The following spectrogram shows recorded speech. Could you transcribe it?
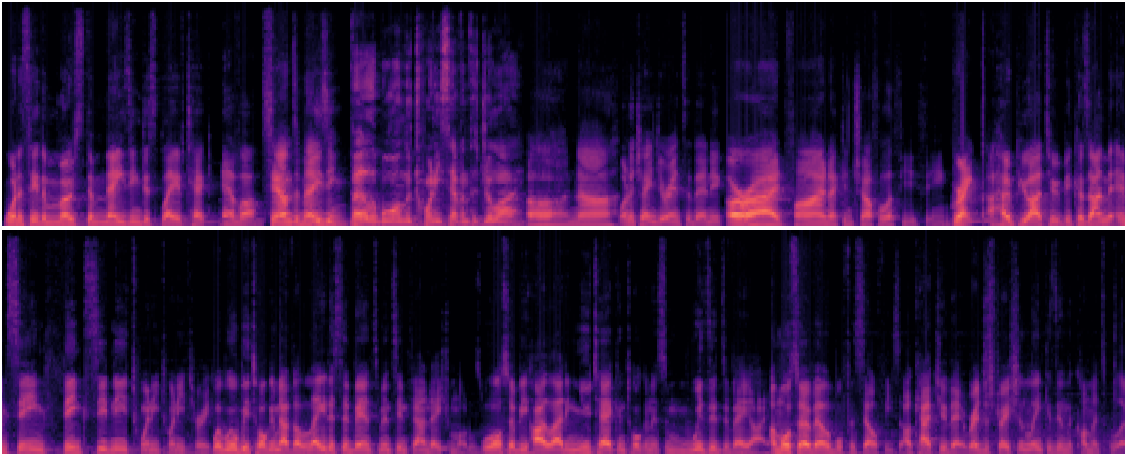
Want to see the most amazing display of tech ever? Sounds amazing. Available on the 27th of July? Oh, nah. Want to change your answer there, Nick? Alright, fine, I can shuffle a few things. Great, I hope you are too, because I'm emceeing Think Sydney 2023, where we'll be talking about the latest advancements in foundation models. We'll also be highlighting new tech and talking to some wizards of AI. I'm also available for selfies. I'll catch you there. Registration link is in the comments below.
